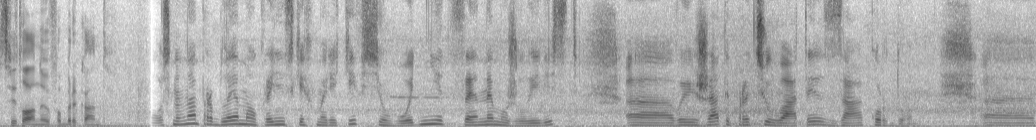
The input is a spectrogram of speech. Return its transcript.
Світланою Фабрикант. Основна проблема українських моряків сьогодні це неможливість е, виїжджати працювати за кордон. Е,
